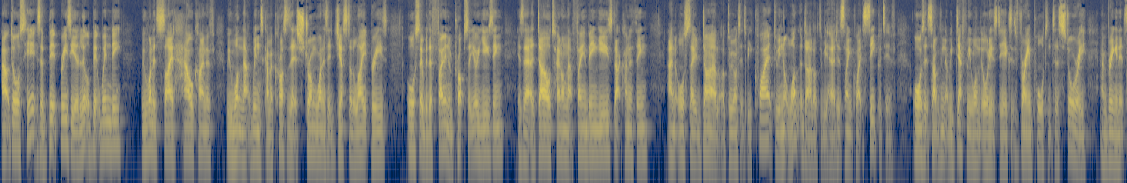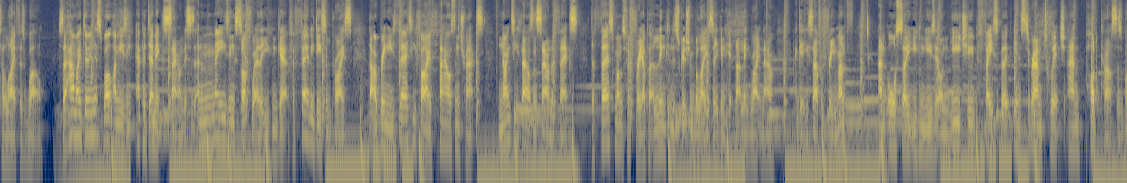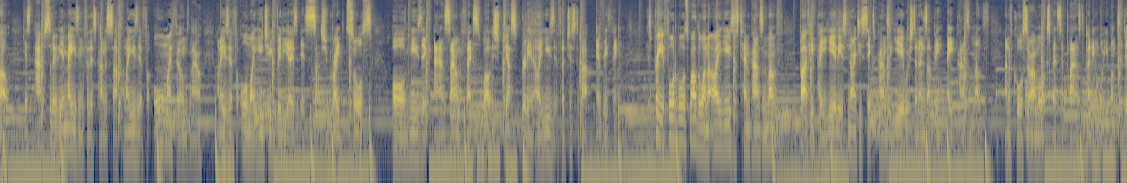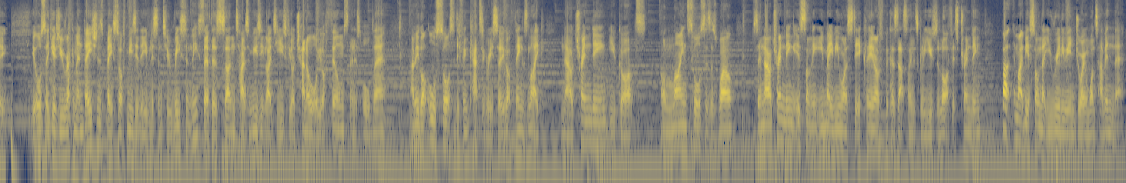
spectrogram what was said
Outdoors here, it's a bit breezy, a little bit windy. We want to decide how kind of we want that wind to come across. Is it a strong one? Is it just a light breeze? Also with the phone and props that you're using, is there a dial tone on that phone being used? That kind of thing and also dialogue. Do we want it to be quiet? Do we not want the dialogue to be heard? It's something quite secretive. Or is it something that we definitely want the audience to hear because it's very important to the story and bringing it to life as well? So how am I doing this? Well, I'm using Epidemic Sound. This is an amazing software that you can get for fairly decent price that will bring you 35,000 tracks, 90,000 sound effects, the first month's for free. I'll put a link in the description below so you can hit that link right now and get yourself a free month. And also you can use it on YouTube, Facebook, Instagram, Twitch, and podcasts as well. It's absolutely amazing for this kind of stuff. And I use it for all my films now. And I use it for all my YouTube videos. It's such a great source of music and sound effects as well. It's just brilliant. And I use it for just about everything. It's pretty affordable as well. The one that I use is £10 a month, but if you pay yearly, it's £96 a year, which then ends up being £8 a month. And of course, there are more expensive plans depending on what you want to do. It also gives you recommendations based off music that you've listened to recently. So if there's certain types of music you like to use for your channel or your films, then it's all there. And we've got all sorts of different categories. So you've got things like now trending, you've got online sources as well. So now trending is something you maybe want to steer clear of because that's something that's going to be used a lot if it's trending. But it might be a song that you really, really enjoy and want to have in there.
